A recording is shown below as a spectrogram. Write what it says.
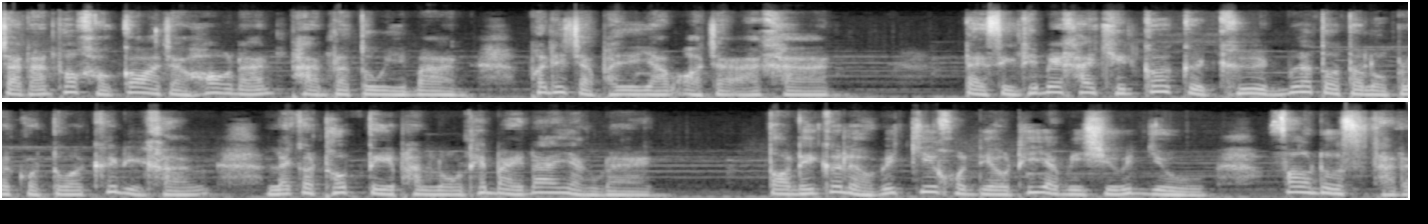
จากนั้นพวกเขาก็ออกจากห้องนั้นผ่านประตูอีบานเพื่อที่จะพยายามออกจากอาคาร แต่สิ่งที่ไม่คาดคิดก็เกิดขึ้นเมื่อตัวตลกปรากฏตัวขึ้นอีกครั้ง และก็ทุบตีพันลงที่ใบหน้าอย่างแรงตอนนี้ก็เหลือวิกกี้คนเดียวที่ยังมีชีวิตอยู่ เฝ้าดูสถาน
